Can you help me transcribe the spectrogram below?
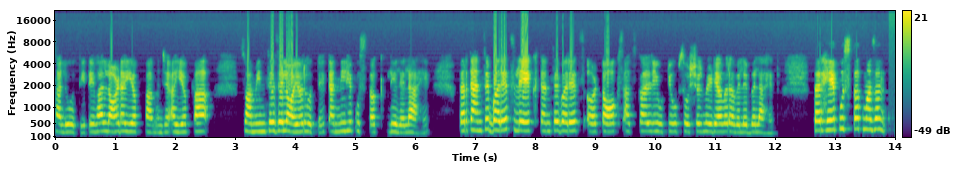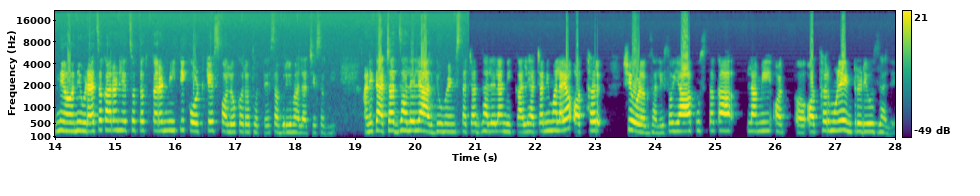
चालू होती तेव्हा लॉर्ड अय्यप्पा म्हणजे अय्यप्पा स्वामींचे जे लॉयर होते त्यांनी हे पुस्तक लिहिलेलं आहे. तर त्यांचे बरेच लेख त्यांचे बरेच टॉक्स आजकाल युट्यूब सोशल मीडियावर अवेलेबल आहेत. तर हे पुस्तक माझं निवडायचं कारण हेच होतं कारण मी ती कोर्ट केस फॉलो करत होते सबरीमालाची सगळी. आणि त्याच्यात झालेले आर्ग्युमेंट्स त्याच्यात झालेला निकाल ह्याच्यानी मला या ऑथरची ओळख झाली. सो या ला मी ऑथरमुळे इंट्रोड्यूस झाले.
